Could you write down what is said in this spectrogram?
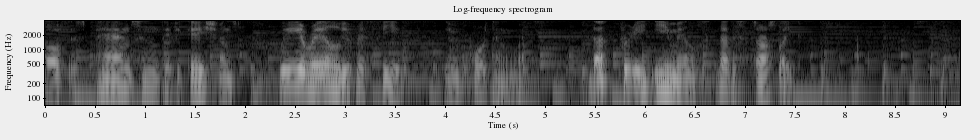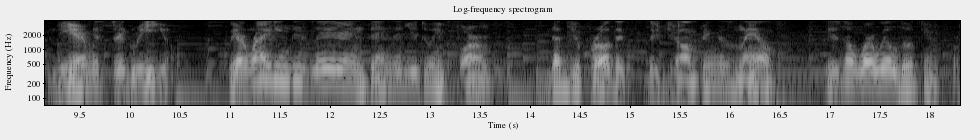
of spams and notifications, we rarely receive the important ones. That pretty emails that starts like Dear Mr. Grillo, we are writing this letter intended you to inform that your product, the jumping snails, is not what we're looking for.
